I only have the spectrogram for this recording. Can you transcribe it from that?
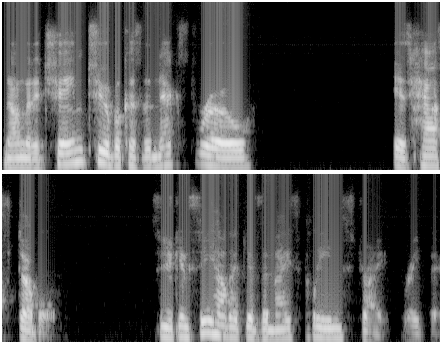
Now I'm gonna chain two because the next row is half double. So you can see how that gives a nice clean stripe right there.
